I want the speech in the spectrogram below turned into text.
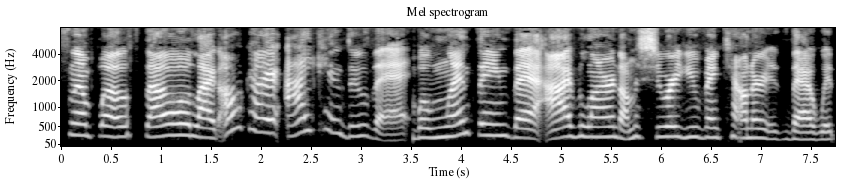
simple, so like, okay, I can do that. But one thing that I've learned, I'm sure you've encountered, is that with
